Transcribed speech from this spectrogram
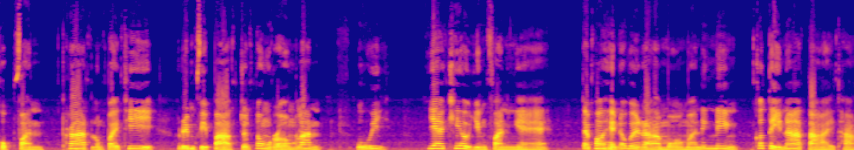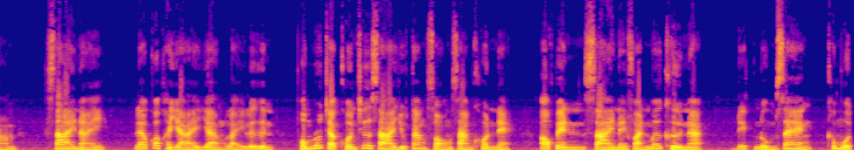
ขบฟัน พลาดลงไปที่ริมฝีปากจนต้องร้องลั่น อุ้ย แย่เขี้ยวยิงฟันแงแต่พอเห็นอเวลามองมานิ่งๆ ก็ตีหน้าตายถามทรายไหน แล้วก็ขยายอย่างไหลลื่น ผมรู้จักคนชื่อทรายอยู่ตั้งสองสามคนแน่เอาเป็นทรายในฝันเมื่อคืนน่ะ เด็กหนุ่มแซงขมวด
